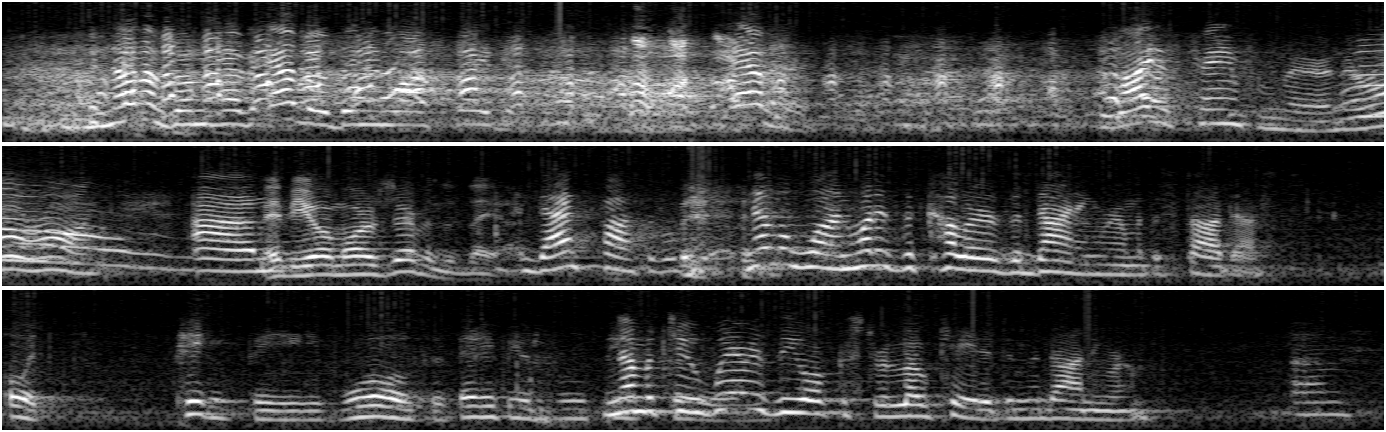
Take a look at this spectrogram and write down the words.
None of them have ever been in Las Vegas. ever. Because I just came from there, and they're all wrong. Um, Maybe you're more observant than they are. That's possible. Number one, what is the color of the dining room at the Stardust? Oh, it's pink. The walls are very beautiful. Number two, color. where is the orchestra located in the dining room? Um, it's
